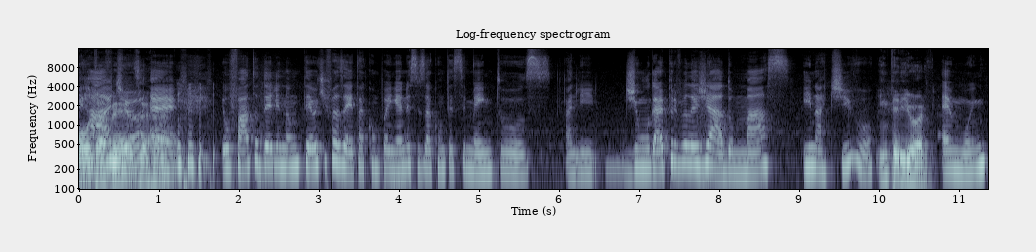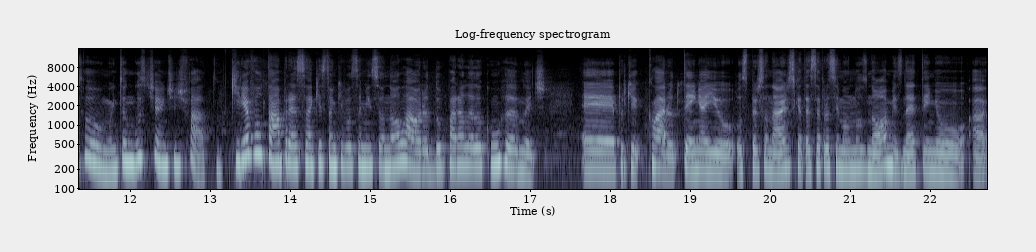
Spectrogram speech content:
ouvir outra rádio. vez, aham. é. o fato dele não ter o que fazer e tá acompanhando esses acontecimentos ali de um lugar privilegiado, mas inativo, Interior. é muito, muito angustiante de fato. Queria voltar para essa questão que você mencionou, Laura, do paralelo com o Hamlet. É, porque, claro, tem aí o- os personagens que até se aproximam nos nomes, né? Tem o a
